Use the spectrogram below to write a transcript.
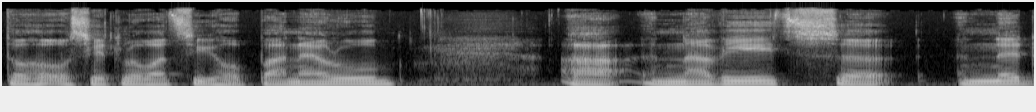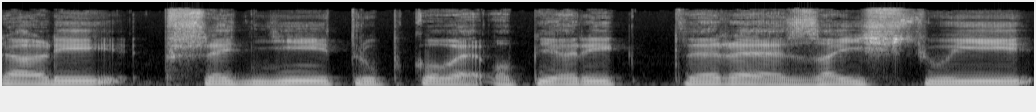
toho osvětlovacího panelu a navíc nedali přední trubkové opěry, které zajišťují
